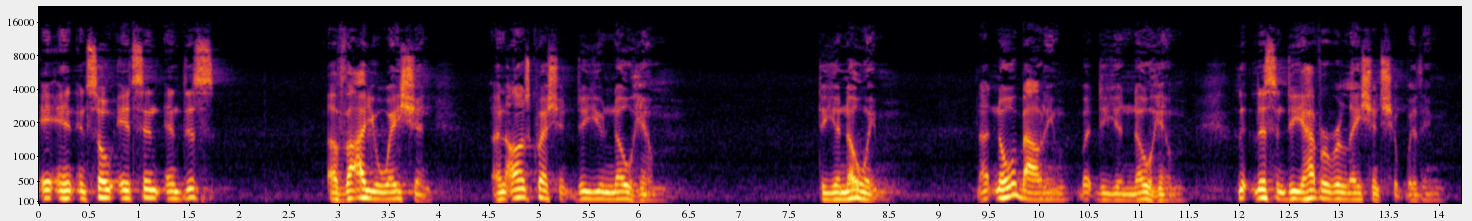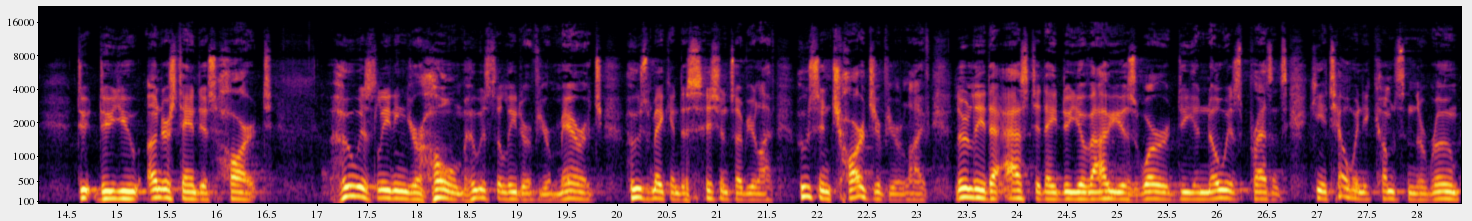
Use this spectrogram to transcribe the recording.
And, and so it's in, in this evaluation, an honest question do you know him? Do you know him? Not know about him, but do you know him? L- listen, do you have a relationship with him? Do, do you understand his heart? Who is leading your home? Who is the leader of your marriage? Who's making decisions of your life? Who's in charge of your life? Literally, to ask today, do you value his word? Do you know his presence? Can you tell when he comes in the room?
